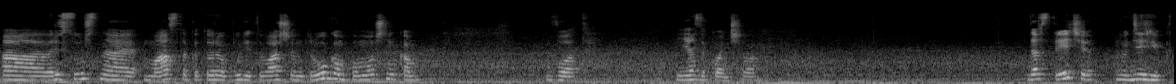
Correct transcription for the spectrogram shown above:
ресурсное масло, которое будет вашим другом, помощником. Вот, я закончила. До встречи в Директ.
